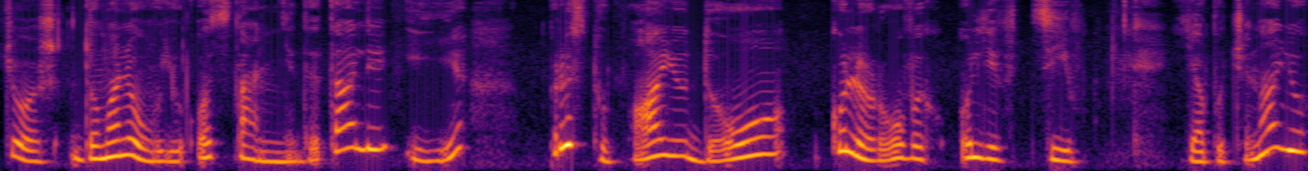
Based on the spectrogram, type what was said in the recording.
Що ж, домальовую останні деталі і приступаю до кольорових олівців. Я починаю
